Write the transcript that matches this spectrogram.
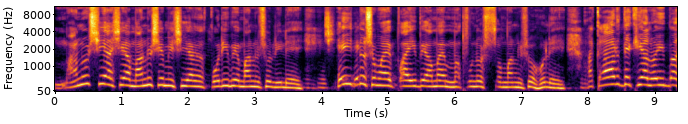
মানুষে আসিয়া, মানুষে মিশিয়া করিবে মানুষ লিলে। সেই তো সময় পাইবে আমায় পুনশ্চ মানুষ হলে। আকার দেখিয়া লইবা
